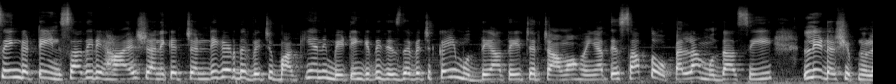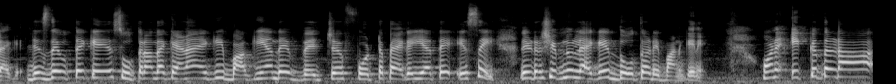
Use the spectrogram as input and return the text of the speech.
ਸਿੰਘ ਢੀਂਡਸਾ ਦੀ ਰਿਹਾਇਸ਼, ਯਾਨੀ ਕਿ ਚੰਡੀਗੜ੍ਹ ਦੇ ਵਿੱਚ ਬਾਗੀਆਂ ਨੇ ਮੀਟਿੰਗ ਕੀਤੀ, ਜਿਸ ਦੇ ਵਿੱਚ ਕਈ ਮੁੱਦਿਆਂ ਤੇ ਚਰਚਾਵਾਂ ਹੋਈਆਂ ਤੇ ਸਭ ਤੋਂ ਪਹਿਲਾ ਮੁੱਦਾ ਸੀ ਲੀਡਰਸ਼ਿਪ ਨੂੰ ਲੈ ਕੇ, ਜਿਸ ਦੇ ਉੱਤੇ ਕਿ ਸੂਤਰਾਂ ਦਾ ਕਹਿਣਾ ਹੈ ਕਿ ਬਾਕੀਆਂ ਦੇ ਵਿੱਚ ਫੁੱਟ ਪੈ ਗਈ ਹੈ ਤੇ ਇਸੇ ਲੀਡਰਸ਼ਿਪ ਨੂੰ ਲੈ ਕੇ ਦੋ ਧੜੇ ਬਣ ਗਏ ਨੇ। ਹੁਣ ਇੱਕ ਧੜਾ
